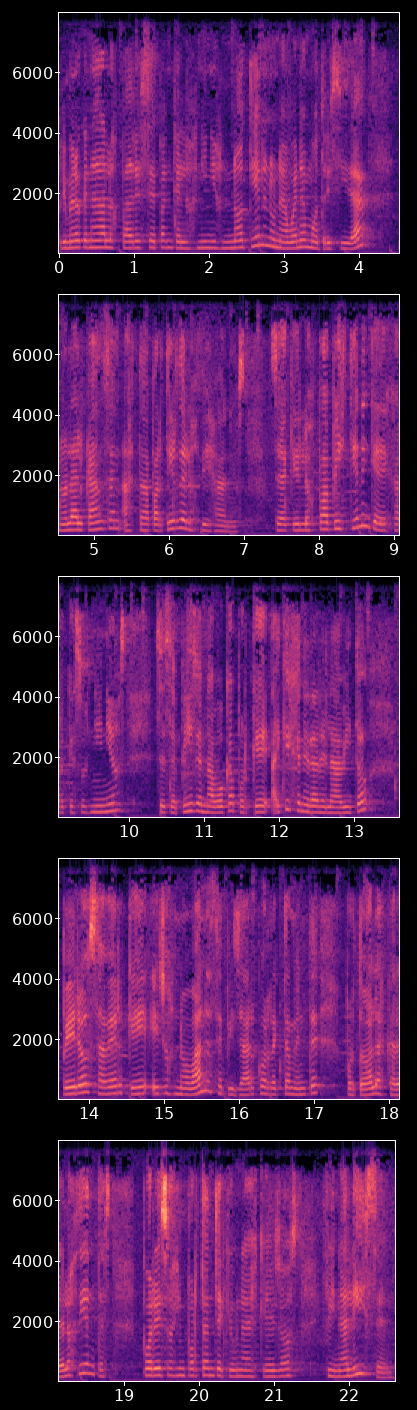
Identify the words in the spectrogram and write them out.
primero que nada, los padres sepan que los niños no tienen una buena motricidad, no la alcanzan hasta a partir de los 10 años. O sea que los papis tienen que dejar que sus niños se cepillen la boca porque hay que generar el hábito pero saber que ellos no van a cepillar correctamente por toda la escala de los dientes. Por eso es importante que una vez que ellos finalicen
